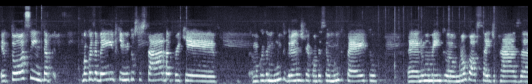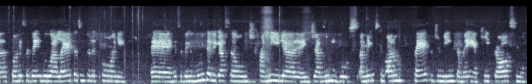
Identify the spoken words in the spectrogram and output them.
eu tô assim, tá, uma coisa bem, fiquei muito assustada porque é uma coisa muito grande que aconteceu muito perto. É, no momento eu não posso sair de casa, estou recebendo alertas no telefone, é, recebendo muita ligação de família e de amigos, amigos que moram perto de mim também, aqui próximo.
